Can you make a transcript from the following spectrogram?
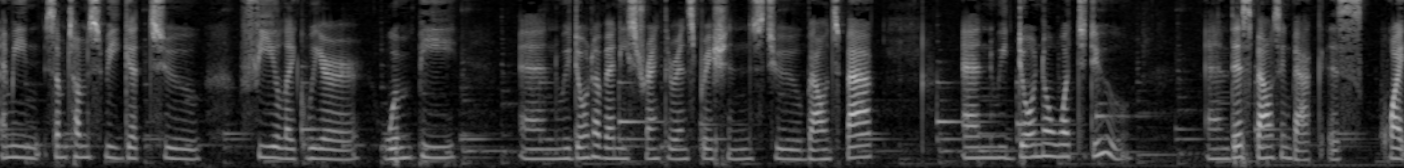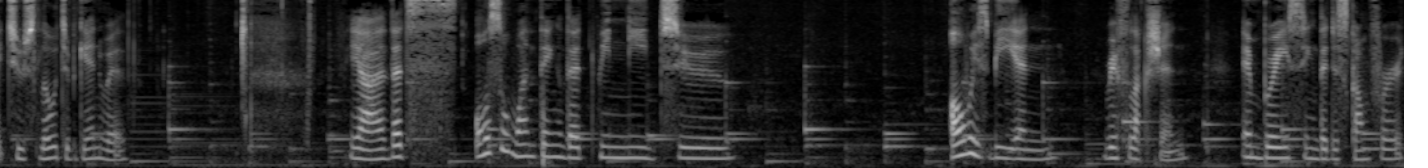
I mean, sometimes we get to feel like we are wimpy and we don't have any strength or inspirations to bounce back and we don't know what to do. And this bouncing back is quite too slow to begin with. Yeah, that's also one thing that we need to always be in reflection, embracing the discomfort,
